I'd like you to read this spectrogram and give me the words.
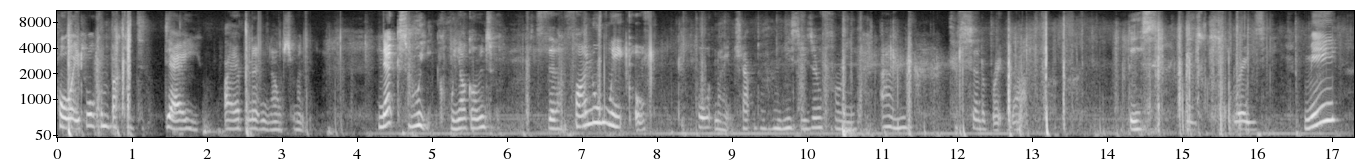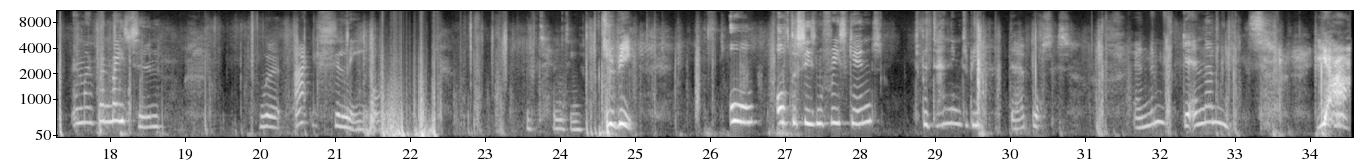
toys. Welcome back and today. I have an announcement. Next week we are going to the final week of Fortnite Chapter 3 Season 3 and to celebrate that this is crazy. Me and my friend Mason were actually intending to be all of the season three skins to pretending to be their bosses and then getting them. Yeah!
